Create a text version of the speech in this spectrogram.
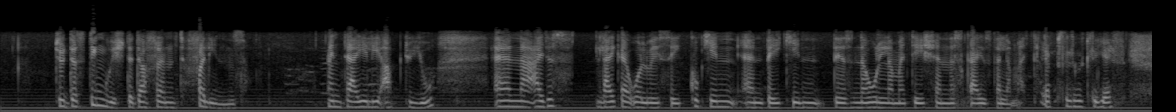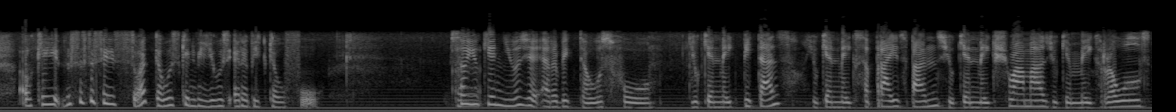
to distinguish the different fillings. Entirely up to you. And I just like I always say, cooking and baking, there's no limitation. The sky's the limit. Absolutely, yes. Okay, the sister says, so what doughs can we use Arabic dough for? So uh, you can use your Arabic doughs for, you can make pitas, you can make surprise buns, you can make shawarmas, you can make rolls,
